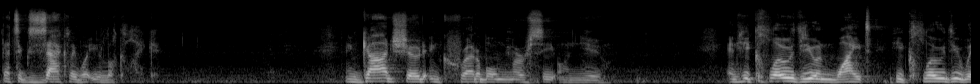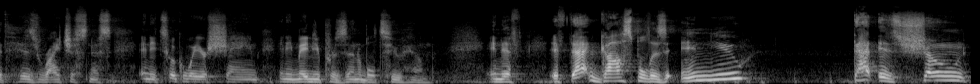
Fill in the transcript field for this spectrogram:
That's exactly what you look like. And God showed incredible mercy on you. And He clothed you in white, He clothed you with His righteousness, and He took away your shame, and He made you presentable to Him. And if, if that gospel is in you, that is shown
